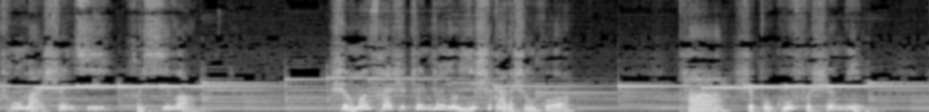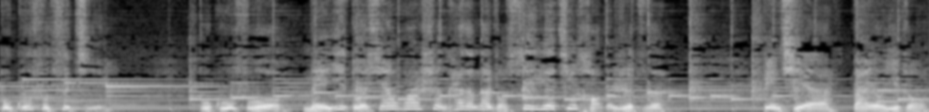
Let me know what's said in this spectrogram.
充满生机和希望。什么才是真正有仪式感的生活？他是不辜负生命，不辜负自己，不辜负每一朵鲜花盛开的那种岁月静好的日子，并且伴有一种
